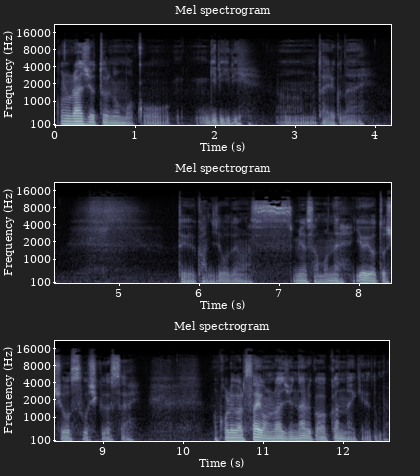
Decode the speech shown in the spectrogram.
このラジオ撮るのもこう、ギリギリ、うん、体力ない。という感じでございます。皆さんもね、良いお年をお過ごしください。これが最後のラジオになるかわかんないけれども、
